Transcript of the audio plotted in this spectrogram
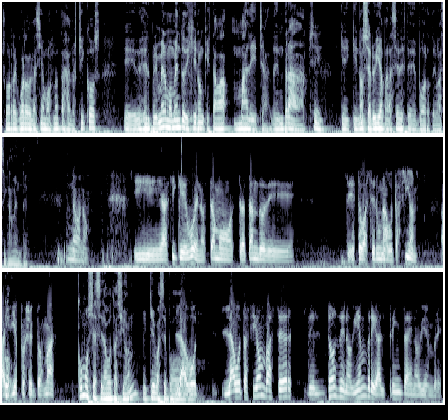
yo recuerdo que le hacíamos notas a los chicos, eh, desde el primer momento dijeron que estaba mal hecha, de entrada. Sí que, no servía para hacer este deporte, básicamente. No, no. Y así que bueno, estamos tratando de, esto va a ser una votación. Hay 10 proyectos más. ¿Cómo se hace la votación? ¿Qué va a ser por...? La, la votación va a ser del 2 de noviembre al 30 de noviembre.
